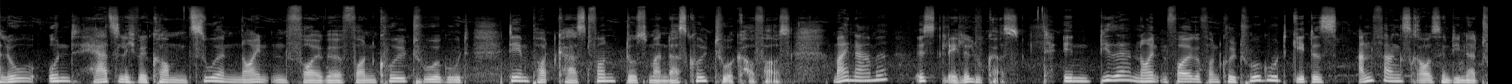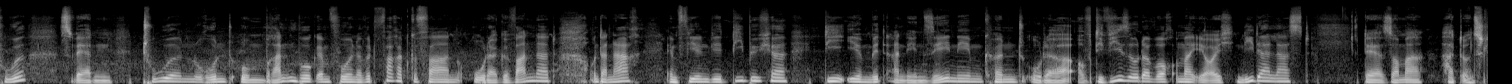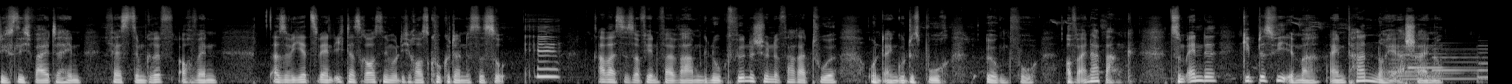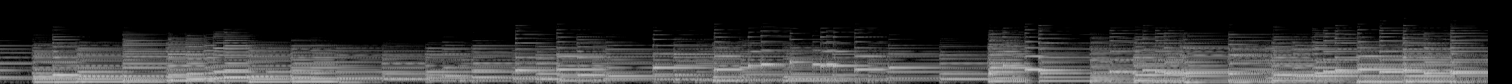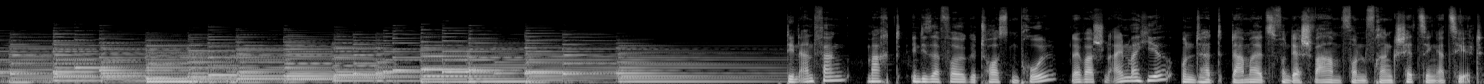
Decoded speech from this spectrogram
Hallo und herzlich willkommen zur neunten Folge von Kulturgut, dem Podcast von Dussmann das Kulturkaufhaus. Mein Name ist Lele Lukas. In dieser neunten Folge von Kulturgut geht es anfangs raus in die Natur. Es werden Touren rund um Brandenburg empfohlen, da wird Fahrrad gefahren oder gewandert und danach empfehlen wir die Bücher, die ihr mit an den See nehmen könnt oder auf die Wiese oder wo auch immer ihr euch niederlasst. Der Sommer hat uns schließlich weiterhin fest im Griff, auch wenn, also jetzt, während ich das rausnehme und ich rausgucke, dann ist es so, äh, aber es ist auf jeden Fall warm genug für eine schöne Fahrradtour und ein gutes Buch irgendwo auf einer Bank. Zum Ende gibt es wie immer ein paar Neuerscheinungen. Den Anfang macht in dieser Folge Thorsten Prohl. Er war schon einmal hier und hat damals von der Schwarm von Frank Schätzing erzählt.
